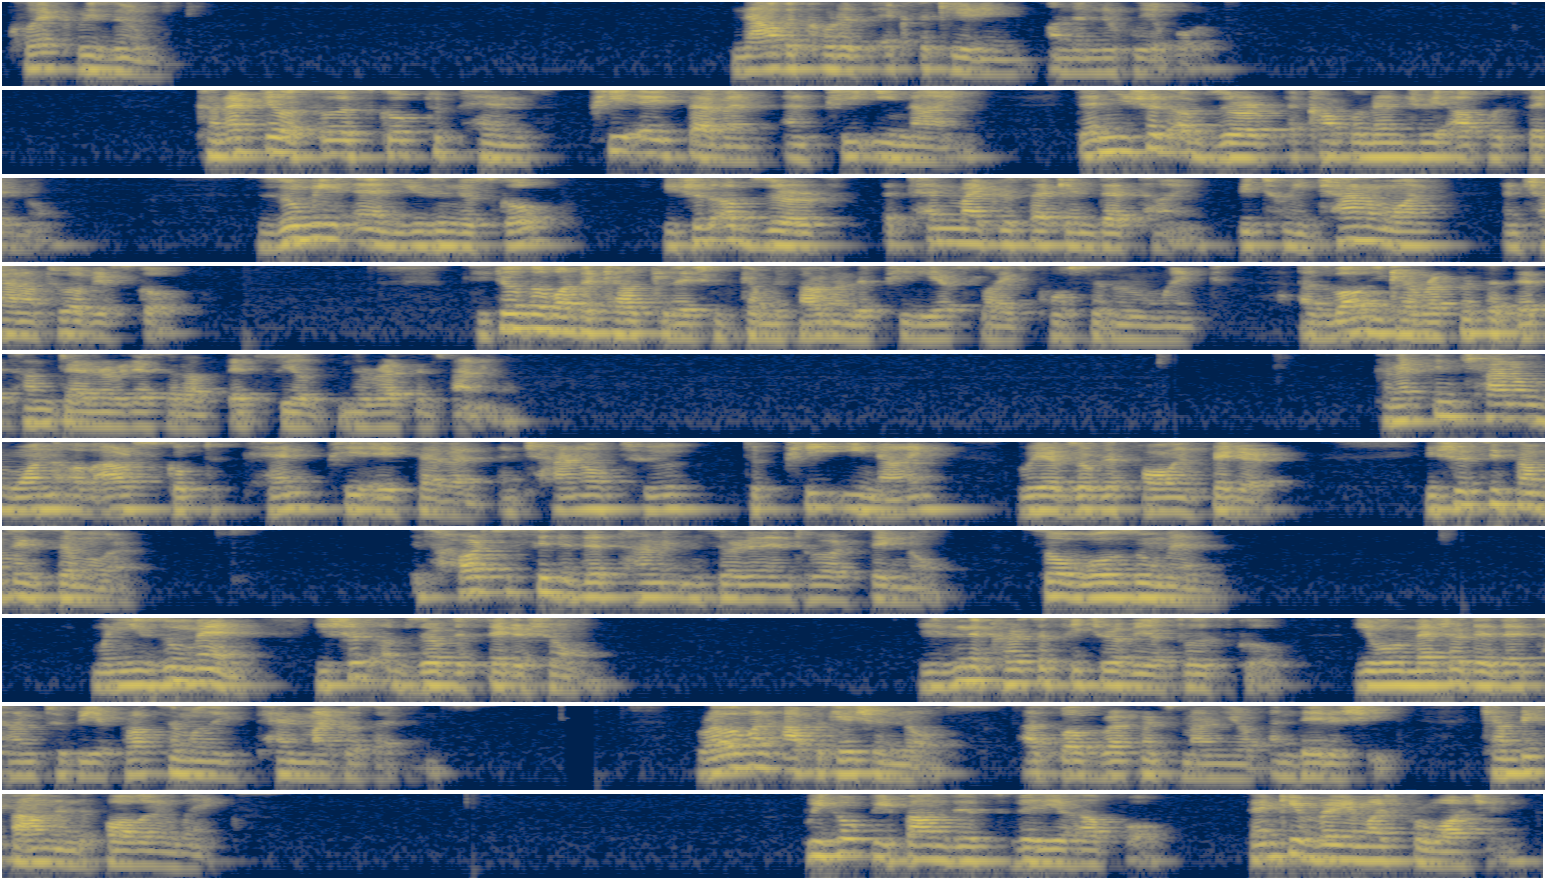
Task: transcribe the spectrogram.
Click Resume. Now the code is executing on the Nucleo board. Connect your oscilloscope to pins PA7 and PE9. Then you should observe a complementary output signal. Zooming in using your scope, you should observe a 10 microsecond dead time between channel 1 and channel 2 of your scope. Details about the calculations can be found in the PDF slides posted in the link. As well, you can reference the dead time generator set of bit field in the reference manual. Connecting channel 1 of our scope to pin PA7 and channel 2 to PE9, we observe the following figure. You should see something similar. It's hard to see the dead time inserted into our signal, so we'll zoom in. When you zoom in, you should observe the figure shown. Using the cursor feature of your oscilloscope, you will measure the dead time to be approximately 10 microseconds. Relevant application notes, as well as reference manual and datasheet, can be found in the following links. We hope you found this video helpful. Thank you very much for watching.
